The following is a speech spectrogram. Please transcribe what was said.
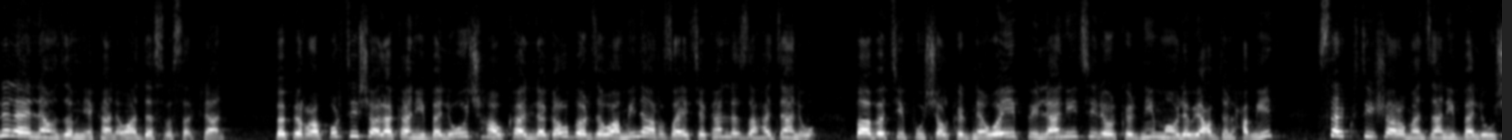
لەلایەن ناوەندە ئەمنییەکانەوە دەسبەسەر کران. بەپێ ڕاپۆرتی چالاکانی بەلووچ، هاوکات لەگەڵ بەردەوامی ناڕەزایەتییەکان لە زەهدان و بابەتی پووچەڵکردنەوەی پیلانی تیرۆرکردنی مەولەوی عەبدولحەمید، سەرکوتی شارۆمەندانی بەلووچ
